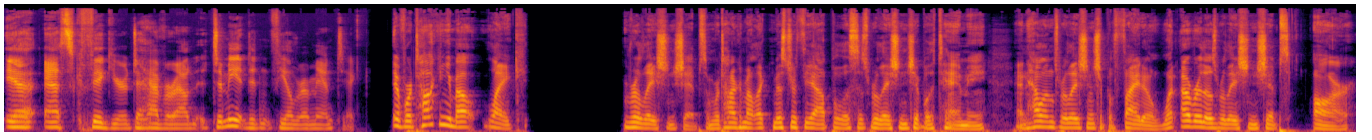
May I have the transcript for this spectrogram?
esque figure to have around. To me, it didn't feel romantic. if we're talking about like relationships and we're talking about like Mr. Theopolis' relationship with Tammy and Helen's relationship with Fido, whatever those relationships are,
